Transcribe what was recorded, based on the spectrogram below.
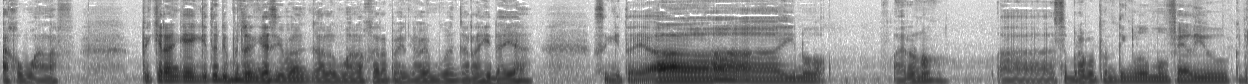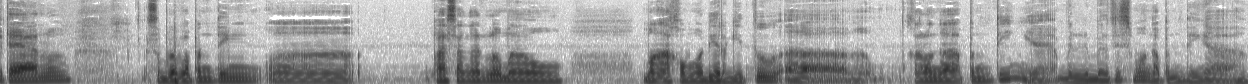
aku mau alaf pikiran kayak gitu dibenerin gak sih bang? Kalau mau alaf karena pengen kawin bukan karena hidayah. Segitu ya. Ah you know I don't know. Uh, seberapa penting lo memvalue kepercayaan lo seberapa penting uh, pasangan lo mau mengakomodir gitu? Uh, kalau nggak penting ya benar berarti semua nggak penting ya.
